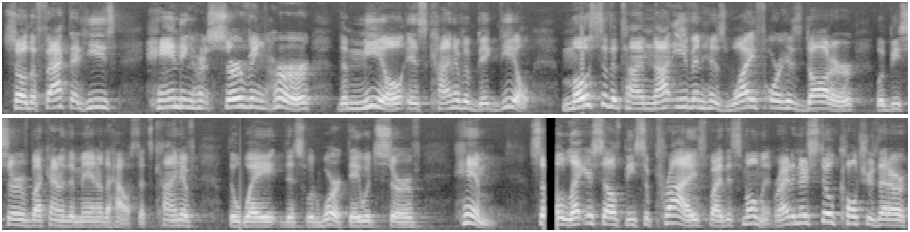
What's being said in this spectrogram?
So the fact that he's handing her, serving her the meal is kind of a big deal. Most of the time, not even his wife or his daughter would be served by kind of the man of the house. That's kind of the way this would work. They would serve him. So let yourself be surprised by this moment, right? And there's still cultures that are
